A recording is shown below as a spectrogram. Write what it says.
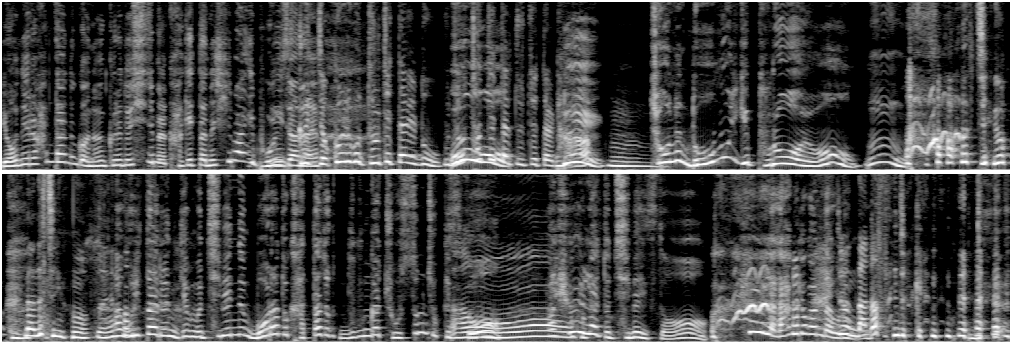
연애를 한다는 거는 그래도 시집을 가겠다는 희망이 보이잖아요. 그렇죠. 그리고 둘째 딸도, 그죠? 오, 첫째 딸, 둘째 딸 다. 네. 음. 저는 너무 이게 부러워요. 음. 지금, 나는 지금 없어요. 아, 우리 딸은 이제 뭐 집에 있는 뭐라도 갖다 줘, 누군가 줬으면 좋겠어. 아, 아 휴일 날 또 집에 있어. 휴일 날 학교 간다고. 좀 나갔으면 좋겠는데. 네.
